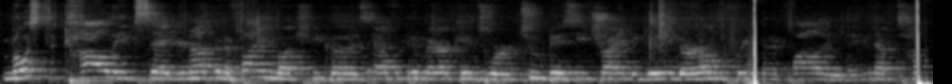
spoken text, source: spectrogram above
most colleagues said you're not going to find much because African Americans were too busy trying to gain their own freedom and equality. They didn't have time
